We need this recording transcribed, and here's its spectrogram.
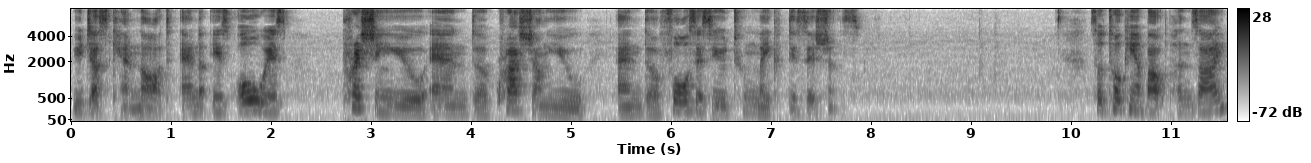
you just cannot, and is always pressing you and uh, crush on you and uh, forces you to make decisions. So talking about Penzai,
